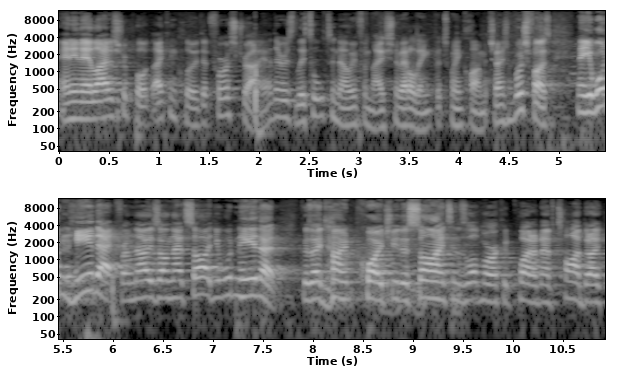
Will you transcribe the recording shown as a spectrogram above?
and in their latest report, they conclude that for Australia there is little to no information about a link between climate change and bushfires. Now, you wouldn't hear that from those on that side. You wouldn't hear that because they don't quote you the science, and there's a lot more I could quote. I don't have time, but I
